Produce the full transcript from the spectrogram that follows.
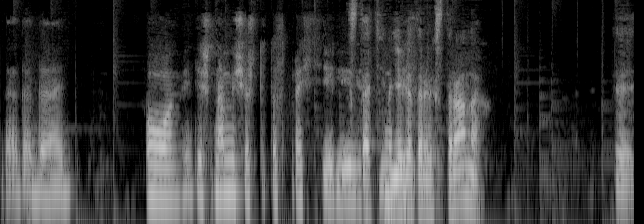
Да-да-да. О, видишь, нам еще что-то спросили. Кстати, в некоторых странах э,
